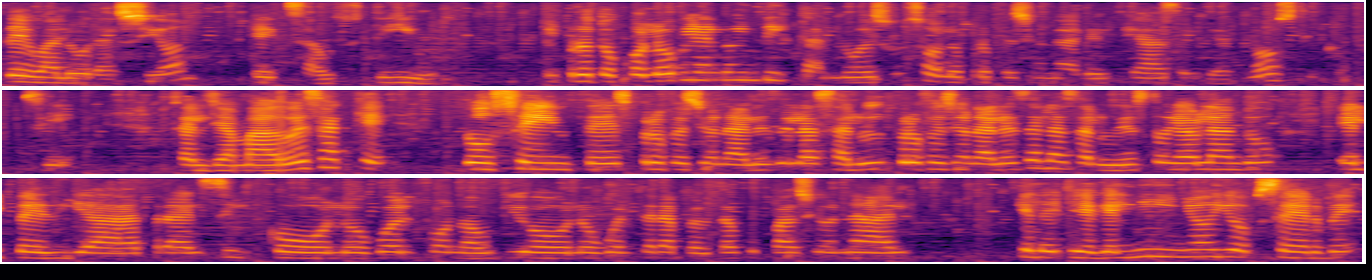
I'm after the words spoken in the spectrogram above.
de valoración exhaustivo. El protocolo bien lo indica, no es un solo profesional el que hace el diagnóstico, ¿sí? O sea, el llamado es a que docentes, profesionales de la salud, profesionales de la salud, estoy hablando el pediatra, el psicólogo, el fonoaudiólogo, el terapeuta ocupacional, que le llegue el niño y observe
